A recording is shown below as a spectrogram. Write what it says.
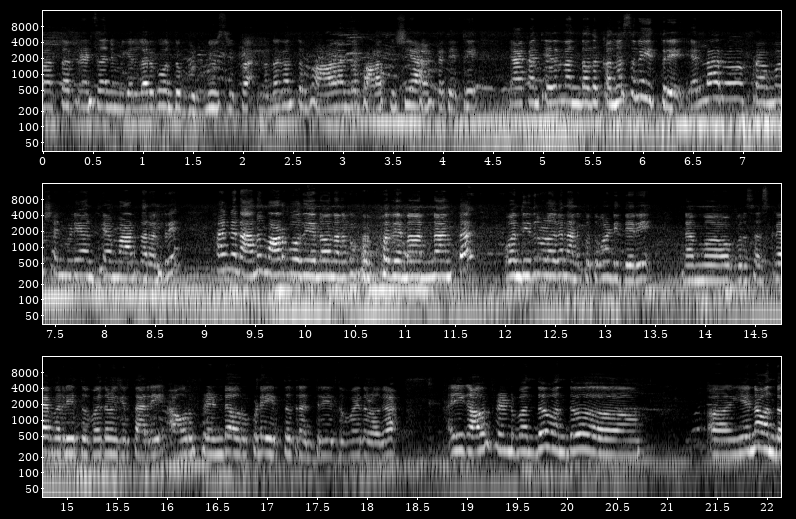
ಮತ್ತು ಫ್ರೆಂಡ್ಸ ನಿಮಗೆಲ್ಲರಿಗೂ ಒಂದು ಗುಡ್ ನ್ಯೂಸ್ ರೀಪ ನನಗಂತೂ ಭಾಳ ಅಂದ್ರೆ ಭಾಳ ಖುಷಿ ಆಗತೈತ್ರಿ. ಯಾಕಂತ ಹೇಳಿದ್ರೆ ನಂದು ಅದು ಕನಸುನೂ ಇತ್ರಿ. ಎಲ್ಲರೂ ಪ್ರಮೋಷನ್ ವಿಡಿಯೋ ಅಂತ ಮಾಡ್ತಾರಲ್ರಿ. ಹಂಗೆ ನಾನು ಮಾಡ್ಬೋದೇನೋ, ನನಗೂ ಬರ್ಬೋದೇನೋ ಅನ್ನೋ ಅಂತ ಒಂದು ಇದ್ರೊಳಗೆ ನಾನು ಕುತ್ಕೊಂಡಿದ್ದೆ ರೀ ನಮ್ಮ ಒಬ್ಬರು ಸಬ್ಸ್ಕ್ರೈಬರ್ ರೀ ದುಬೈದೊಳಗೆ ಇರ್ತಾರೆ ರೀ ಅವ್ರ ಫ್ರೆಂಡ್ ಅವರು ಕೂಡ ಇರ್ತದ್ರಂತ್ರಿ ದುಬೈದೊಳಗೆ. ಈಗ ಅವ್ರ ಫ್ರೆಂಡ್ ಬಂದು ಒಂದು ಏನೋ ಒಂದು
